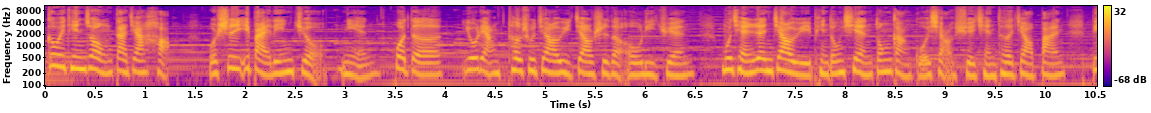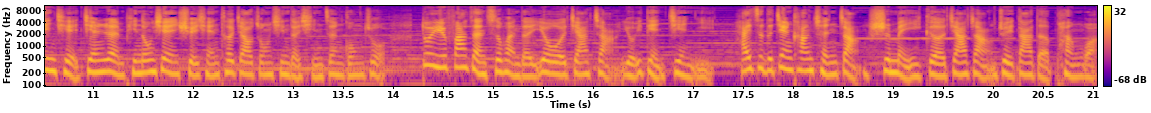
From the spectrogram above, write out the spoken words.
各位听众，大家好，我是一百零九年获得优良特殊教育教师的欧丽娟，目前任教于屏东县东港国小学前特教班，并且兼任屏东县学前特教中心的行政工作。对于发展迟缓的幼儿家长，有一点建议。孩子的健康成长是每一个家长最大的盼望。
